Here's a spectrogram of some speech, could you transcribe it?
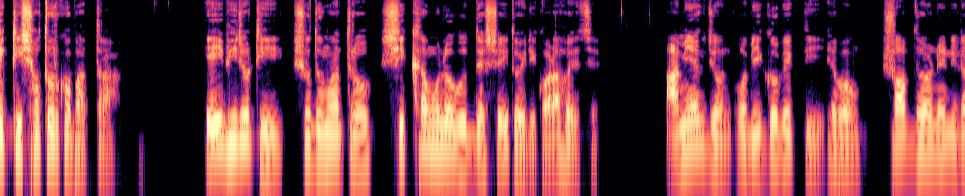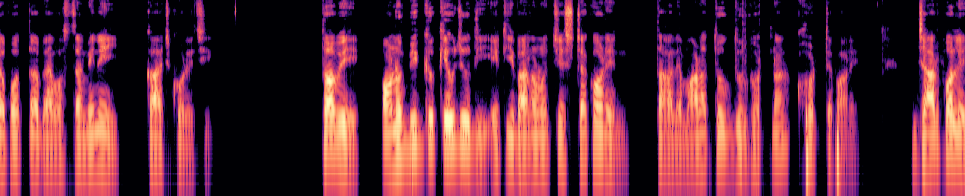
একটি সতর্কবার্তা। এই ভিডিওটি শুধুমাত্র শিক্ষামূলক উদ্দেশ্যেই তৈরি করা হয়েছে। আমি একজন অভিজ্ঞ ব্যক্তি এবং সব ধরনের নিরাপত্তা ব্যবস্থা মেনেই কাজ করেছি। তবে অনভিজ্ঞ কেউ যদি এটি বানানোর চেষ্টা করেন, তাহলে মারাত্মক দুর্ঘটনা ঘটতে পারে, যার ফলে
